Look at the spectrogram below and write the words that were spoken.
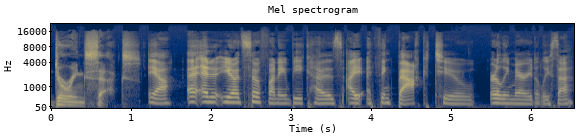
during sex. Yeah. And, and you know, it's so funny because I, I think back to early married Alisa,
